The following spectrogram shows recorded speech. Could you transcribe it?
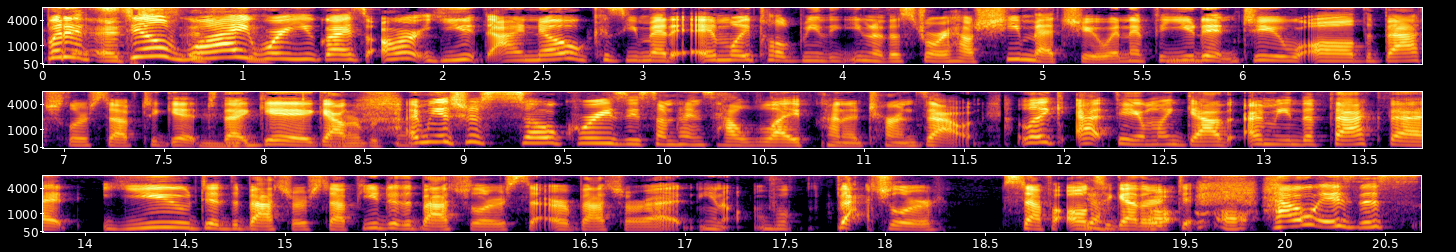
But it's, still it's- why where you guys are. You I know because you met Emily told me that you know the story how she met you. And if you didn't do all the bachelor stuff to get to that gig out, 100%. I mean it's just so crazy sometimes how life kind of turns out. Like at family gather I mean the fact that you did the bachelor stuff, you did the bachelor st- or bachelorette, you know, bachelor stuff all together. all- all- How is this?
